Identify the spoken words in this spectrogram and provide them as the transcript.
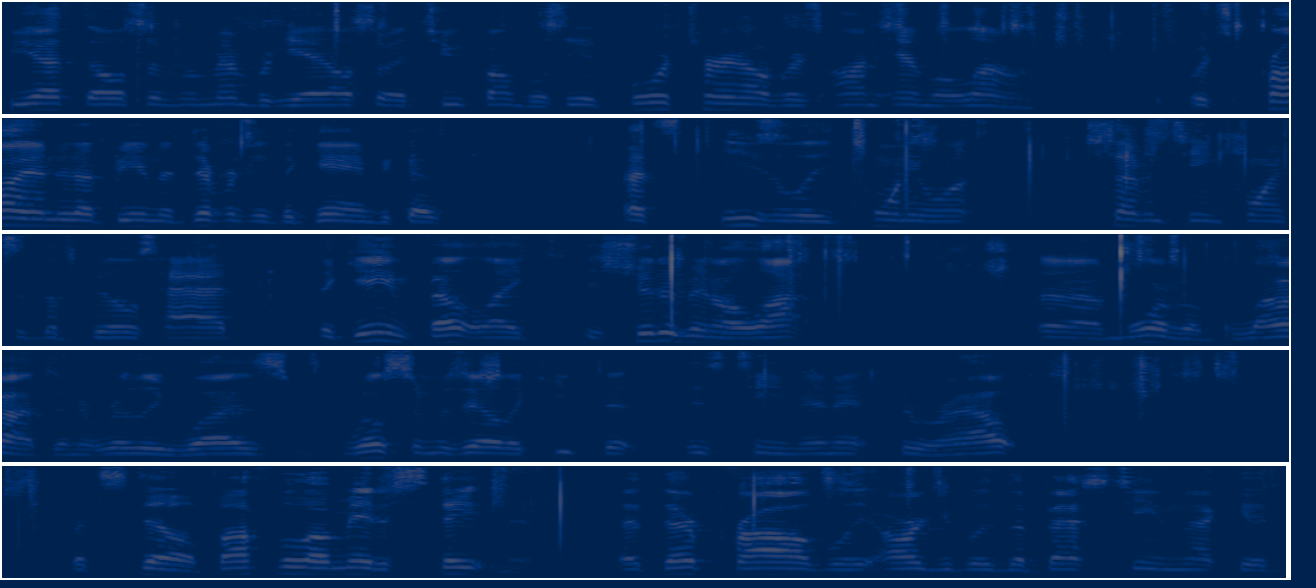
But you have to also remember he had also had two fumbles. He had four turnovers on him alone, which probably ended up being the difference of the game because that's easily 21, 17 points that the Bills had. The game felt like it should have been a lot uh, more of a blowout than it really was. Wilson was able to keep the, his team in it throughout. But still, Buffalo made a statement. That they're probably, arguably, the best team that could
